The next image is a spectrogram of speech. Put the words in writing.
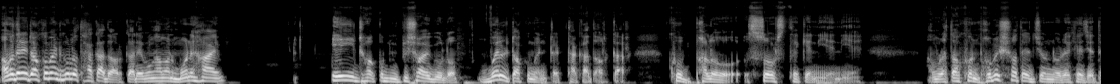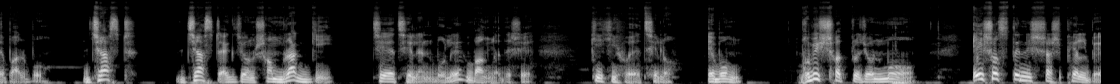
আমাদের এই ডকুমেন্টগুলো থাকা দরকার এবং আমার মনে হয় এই ডকুম বিষয়গুলো ওয়েল ডকুমেন্টেড থাকা দরকার, খুব ভালো সোর্স থেকে নিয়ে নিয়ে। আমরা তখন ভবিষ্যতের জন্য রেখে যেতে পারব। জাস্ট জাস্ট একজন সম্রাজ্ঞী চেয়েছিলেন বলে বাংলাদেশে কী কী হয়েছিল এবং ভবিষ্যৎ প্রজন্ম এই স্বস্তির নিঃশ্বাস ফেলবে?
